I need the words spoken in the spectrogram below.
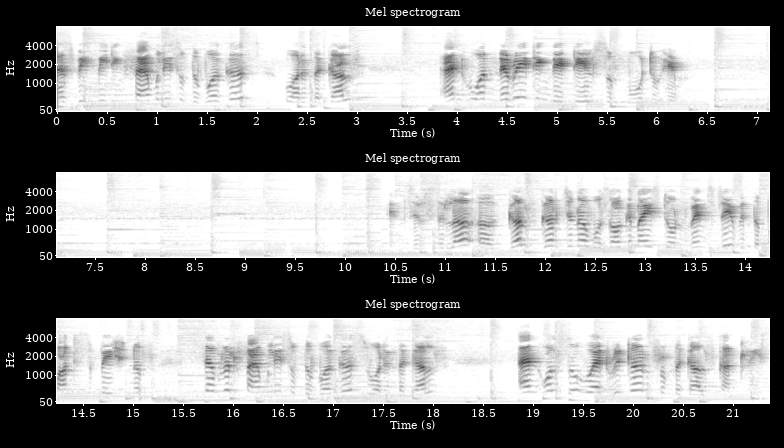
has been meeting families of the workers who are in the Gulf and who are narrating their tales of woe to him. In Sircilla, a Gulf Garjana was organized on Wednesday with the participation of several families of the workers who are in the Gulf and also who had returned from the Gulf countries.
